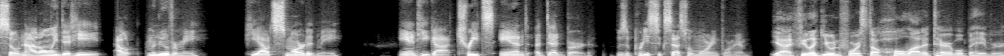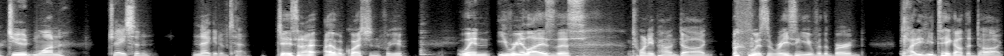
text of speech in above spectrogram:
So not only did he outmaneuver me, he outsmarted me, and he got treats and a dead bird. It was a pretty successful morning for him. Yeah, I feel like you enforced a whole lot of terrible behavior. Jude one, Jason negative ten. Jason, I, I have a question for you. When you realized this 20 pound dog was racing you for the bird, why didn't you take out the dog?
